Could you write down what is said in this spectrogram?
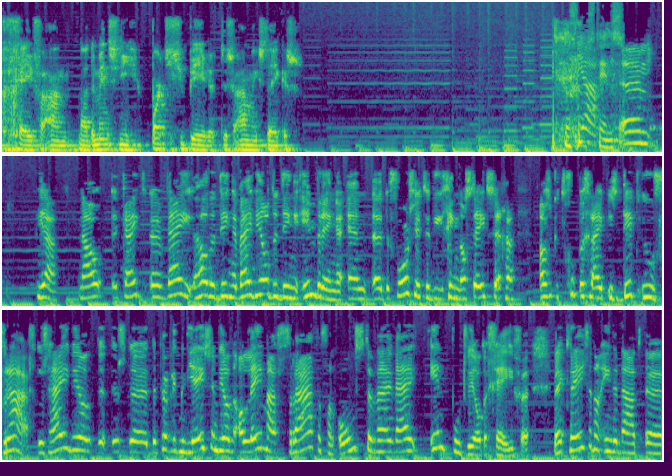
gegeven aan nou, de mensen die participeren, tussen aanhalingstekens? Ja, um, ja, nou, kijk, uh, wij hadden dingen, wij wilden dingen inbrengen. En uh, de voorzitter die ging dan steeds zeggen: Als ik het goed begrijp, is dit uw vraag. Dus hij wilde, dus de, de public mediation wilde alleen maar vragen van ons, terwijl wij input wilden geven. Wij kregen dan inderdaad uh,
